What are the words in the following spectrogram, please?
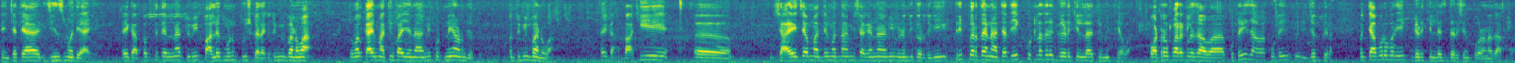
त्यांच्या त्या जीन्समध्ये आहे. नाही का? फक्त त्यांना तुम्ही पालक म्हणून पुश करा की तुम्ही बनवा. तुम्हाला काय माती पाहिजे ना आम्ही कुठनंही आणून देतो. पण तुम्ही बनवा. आहे का? बाकी शाळेच्या माध्यमातून आम्ही सगळ्यांना आम्ही विनंती करतो की ट्रिप करताना त्यात एक कुठला तरी गड किल्ला तुम्ही ठेवा. वॉटर पार्कला जावा कुठेही जावा कुठेही जग फिरा. पण त्याबरोबर एक गड किल्ल्याचं दर्शन पोरांना दाखवा.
